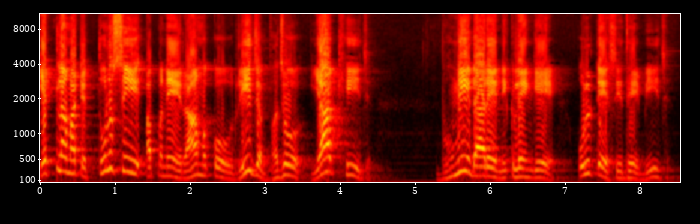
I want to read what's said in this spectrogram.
એટલા માટે તુલસી અપને રામ કો રીજ ભજો, યા ખીજ, ભૂમિ ડારે નિકલેંગે ઉલટે સીધે બીજ.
